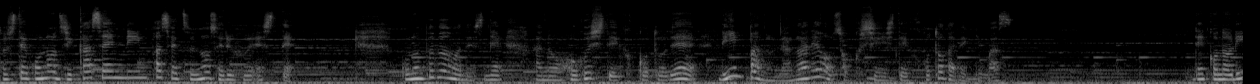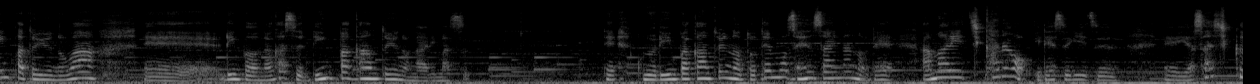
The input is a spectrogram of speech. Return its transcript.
そしてこの自家腺リンパ節のセルフエステこの部分はですねあのほぐしていくことでリンパの流れを促進していくことができます。でこのリンパというのは、えー、リンパを流すリンパ管というのがあります。でこのリンパ管というのはとても繊細なのであまり力を入れすぎず、えー、優しく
